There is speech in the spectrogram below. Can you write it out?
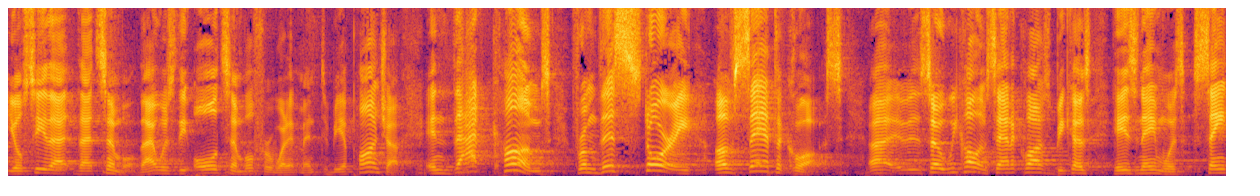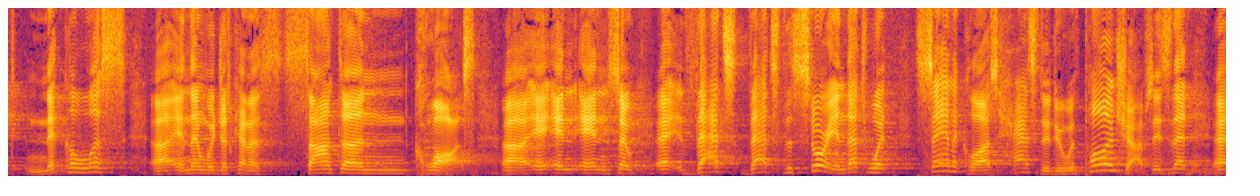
you'll see that, that symbol. That was the old symbol for what it meant to be a pawn shop. And that comes from this story of Santa Claus. Uh, so we call him Santa Claus because his name was Saint Nicholas, uh, and then we're just kind of Santa Claus. Uh, and, and so uh, that's, that's the story, and that's what Santa Claus has to do with pawn shops. Is that uh,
